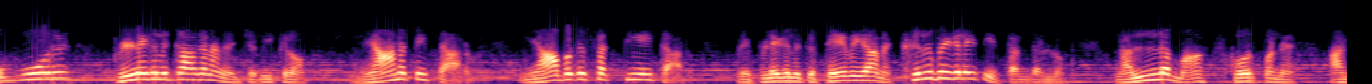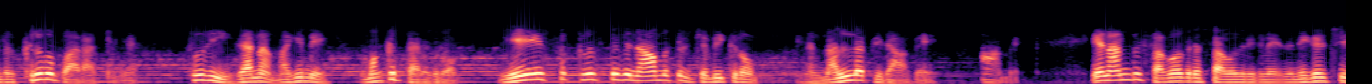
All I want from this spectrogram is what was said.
ஒவ்வொரு பிள்ளைகளுக்காக நாங்கள் ஜெபிக்கிறோம். ஞானத்தை தாரும் ஞாபக சக்தியை தாரும். உடைய பிள்ளைகளுக்கு தேவையான கிருபைகளை நீ தந்தரலும். நல்ல மார்க் ஸ்கோர் பண்ண அன்று கிருப பாராட்டுங்க. துதி கன மகிமை உமக்கு தருகிறோம். ஏசு கிறிஸ்துவின் நாமத்தில் ஜெபிக்கிறோம். எங்கள் நல்ல பிதாவே ஆமே என் அன்பு சகோதர சகோதரிகளை இந்த நிகழ்ச்சி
